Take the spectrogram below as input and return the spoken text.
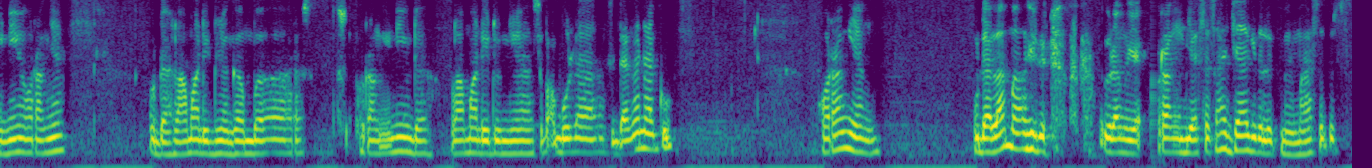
ini orangnya udah lama di dunia gambar. Orang ini udah lama di dunia sepak bola. Sedangkan aku orang yang udah lama gitu. Orang ya orang biasa saja gitu loh masuk terus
